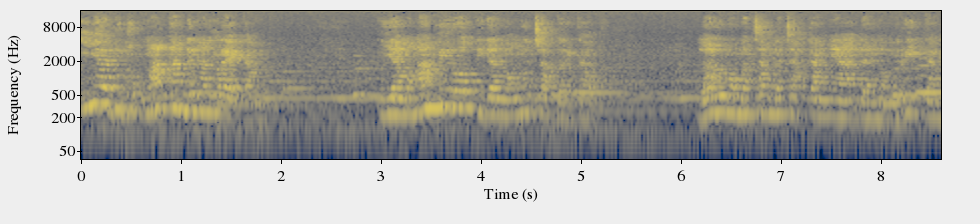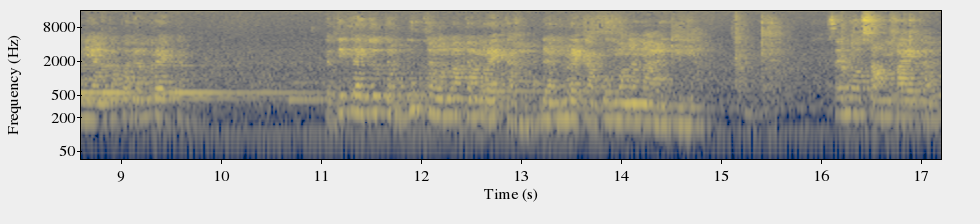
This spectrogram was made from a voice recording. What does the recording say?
ia duduk makan dengan mereka, ia mengambil roti dan mengucap berkat, lalu memecah-mecahkannya dan memberikannya kepada mereka. Ketika itu terbukalah mata mereka dan mereka pun mengenal dia. Saya mau sampaikan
